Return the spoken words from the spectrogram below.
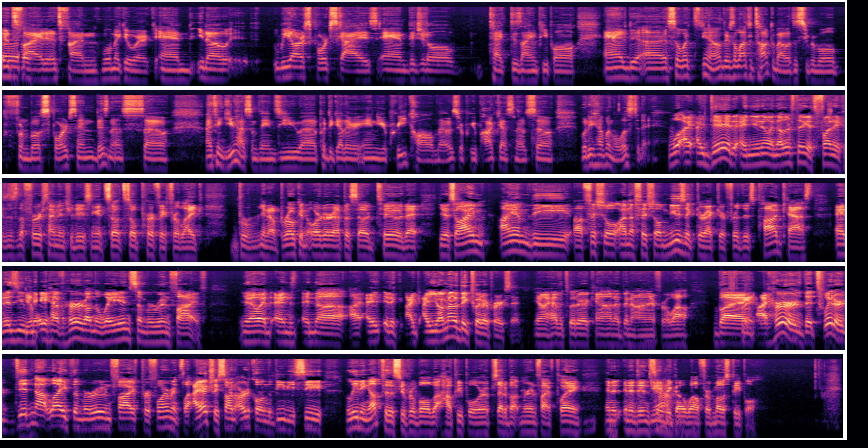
it's fine. It's fun. We'll make it work. And you know, we are sports guys and digital tech design people, and uh, so what's you know, there's a lot to talk about with the Super Bowl from both sports and business. So. I think you have some things you uh, put together in your pre-call notes or pre-podcast notes. So, what do you have on the list today? Well, I, I did, and you know, another thing. It's funny because this is the first time introducing it, so it's so perfect for like, br- you know, broken order episode two. That you know, so I'm I am the official, unofficial music director for this podcast, and as you Yep. may have heard on the way in, some Maroon Five. You know, and and and uh, I I, it, I I you know I'm not a big Twitter person. You know, I have a Twitter account. I've been on there for a while. But Right. I heard that Twitter did not like the Maroon 5 performance. I actually saw an article in the BBC leading up to the Super Bowl about how people were upset about Maroon 5 playing, and it, and it didn't seem Yeah. to go well for most people.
